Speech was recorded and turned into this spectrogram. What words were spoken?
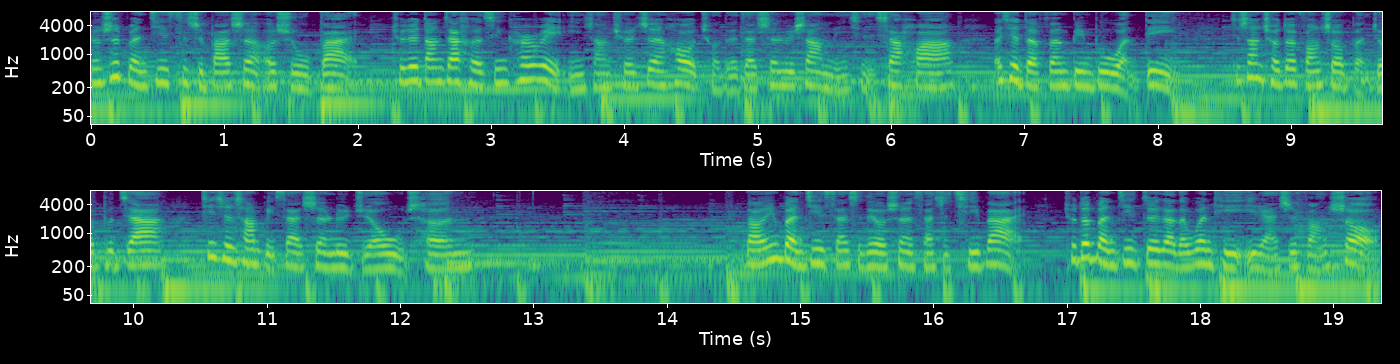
勇士本季四十八胜二十五败。球队当家核心 Curry 因伤缺阵后，球队在胜率上明显下滑，而且得分并不稳定。加上球队防守本就不佳，近十场比赛胜率只有五成。老鹰本季三十六胜三十七败，球队本季最大的问题依然是防守，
